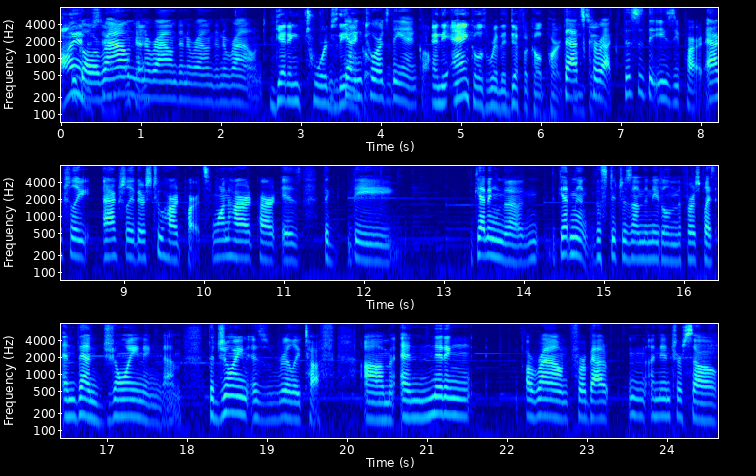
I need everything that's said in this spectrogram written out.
I you go around and around and around and around, getting towards the getting ankle. towards the ankle. And the ankle is where the difficult part That's comes in. correct. This is the easy part. Actually, actually, there's two hard parts. One hard part is the the getting the getting the stitches on the needle in the first place, and then joining them. The join is really tough, um, and knitting around for about an inch or so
